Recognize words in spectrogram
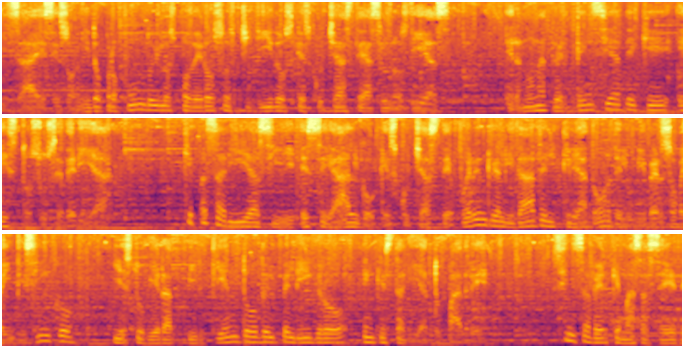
Quizá ese sonido profundo y los poderosos chillidos que escuchaste hace unos días eran una advertencia de que esto sucedería. ¿Qué pasaría si ese algo que escuchaste fuera en realidad el creador del universo 25 y estuviera advirtiendo del peligro en que estaría tu padre? Sin saber qué más hacer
